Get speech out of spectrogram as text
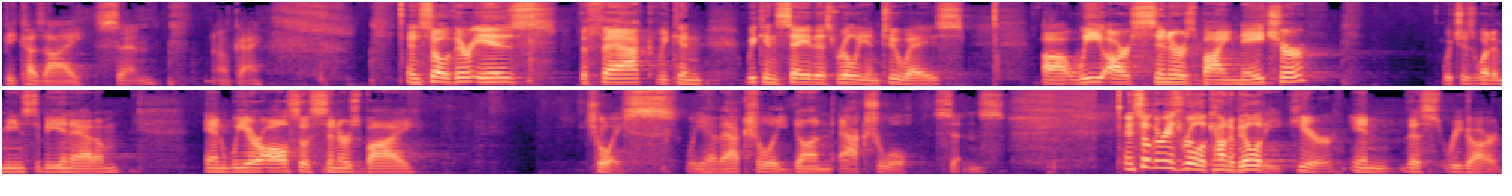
because I sin. Okay. And so there is the fact, we can, we can say this really in two ways. Uh, we are sinners by nature, which is what it means to be in Adam, and we are also sinners by choice. We have actually done actual sins. And so there is real accountability here in this regard.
